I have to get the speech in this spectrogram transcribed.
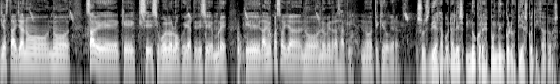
ya está, ya no, no sabe que, que se, se vuelve loco, ya te dice, hombre, que el año pasado ya no, no vendrás aquí, no te quiero ver aquí. Sus días laborales no corresponden con los días cotizados.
